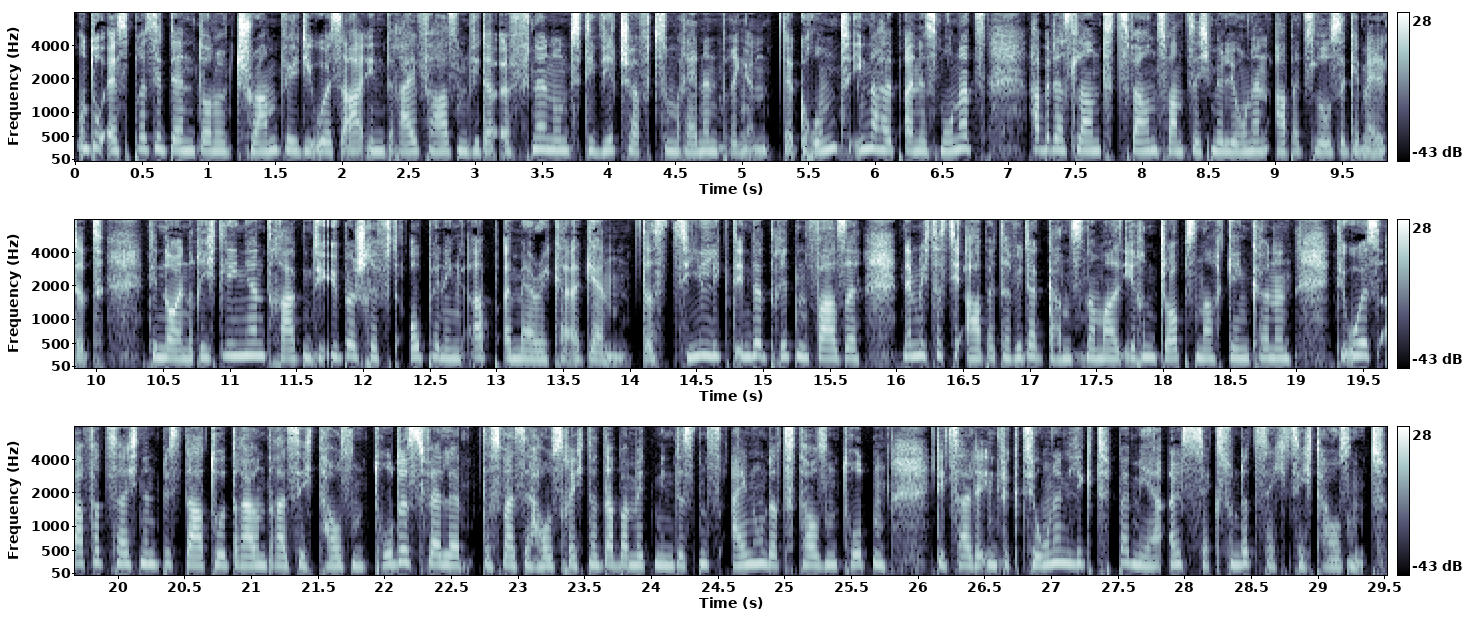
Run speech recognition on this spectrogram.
Und US-Präsident Donald Trump will die USA in drei Phasen wieder öffnen und die Wirtschaft zum Rennen bringen. Der Grund, innerhalb eines Monats habe das Land 22 Millionen Arbeitslose gemeldet. Die neuen Richtlinien tragen die Überschrift Opening Up America Again. Das Ziel liegt in der dritten Phase, nämlich dass die Arbeiter wieder ganz normal ihren Jobs nachgehen können. Die USA verzeichnen bis dato 33.000 Todesfälle. Das Weiße Haus rechnet aber mit mindestens 100.000 Toten. Die Zahl der Infektionen liegt bei mehr als 660.000.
